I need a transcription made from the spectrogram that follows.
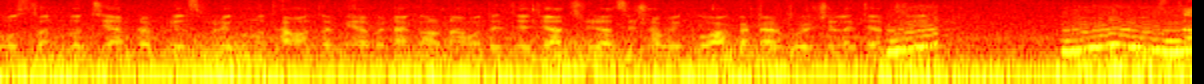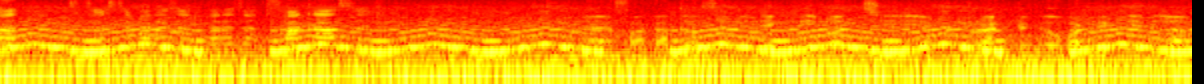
অবস্থান করছি আমরা। পিরোজপুরে কোনো থামাথামি হবে না, কারণ আমাদের যে যাত্রীরা আছে, সবাই কুয়াকাটা আর বরিশালের যাত্রী। ফাঁকা আছে। হ্যাঁ, ফাঁকা তো আছে আমি দেখতেই পাচ্ছি। আমরা ট্রাকটাকে ওভারটেক দিয়ে দিলাম।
